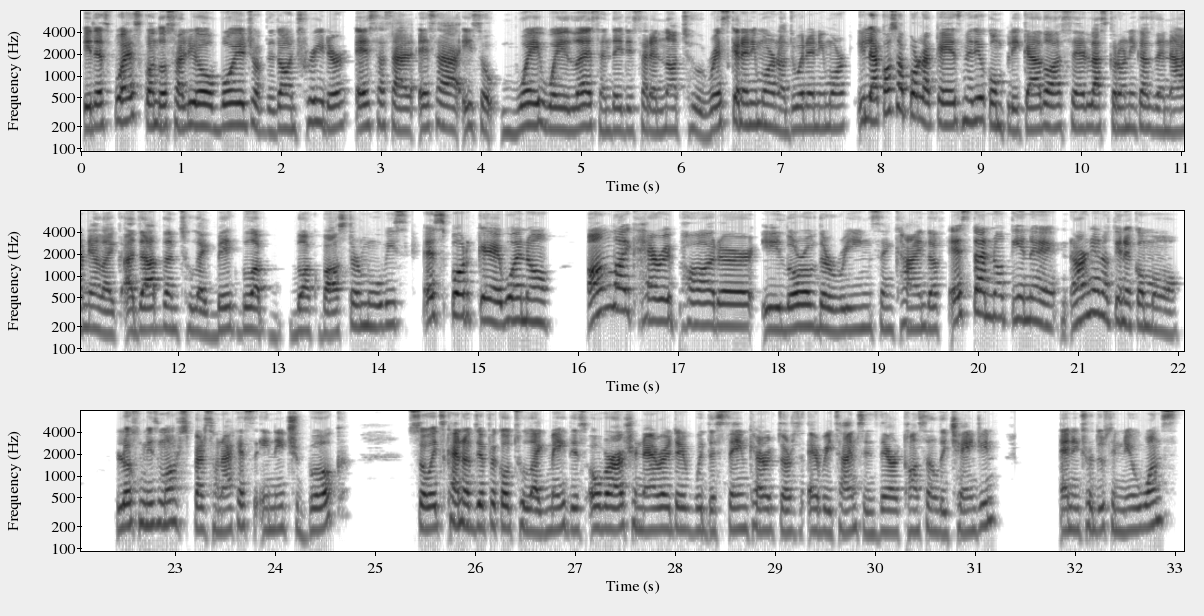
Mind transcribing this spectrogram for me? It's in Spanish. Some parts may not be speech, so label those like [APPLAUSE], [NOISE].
Y después, cuando salió Voyage of the Dawn Treader, esa, esa hizo way, way less and they decided not to risk it anymore, not do it anymore. Y la cosa por la que es medio complicado hacer las crónicas de Narnia, like adapt them to like big block, blockbuster movies, es porque, bueno, unlike Harry Potter y Lord of the Rings and kind of, esta no tiene, Narnia no tiene como los mismos personajes in each book. So it's kind of difficult to like make this overarching narrative with the same characters every time since they are constantly changing and introducing new ones.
